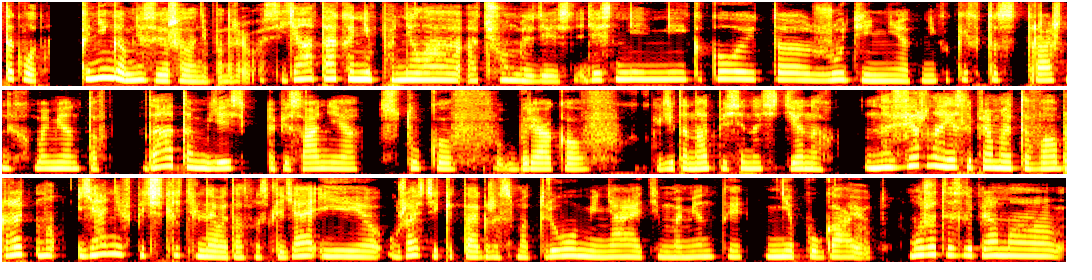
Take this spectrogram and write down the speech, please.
Так вот, Книга мне совершенно не понравилась. Я так и не поняла, о чем здесь. Здесь ни, ни какой-то жути нет, ни каких-то страшных моментов. Да, там есть описание стуков, бряков, какие-то надписи на стенах. Наверное, если прямо это воображать, но я не впечатлительная в этом смысле. Я и ужастики также смотрю, меня эти моменты не пугают. Может, если прямо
